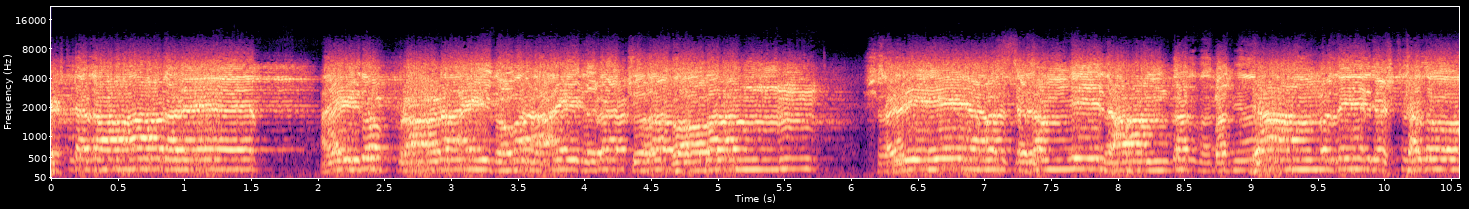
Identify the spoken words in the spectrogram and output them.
इष्टदादये मनैतु चक्षुरगोबरम्। शरीरस्य तद्मध्याम् प्रति तिष्ठतु।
